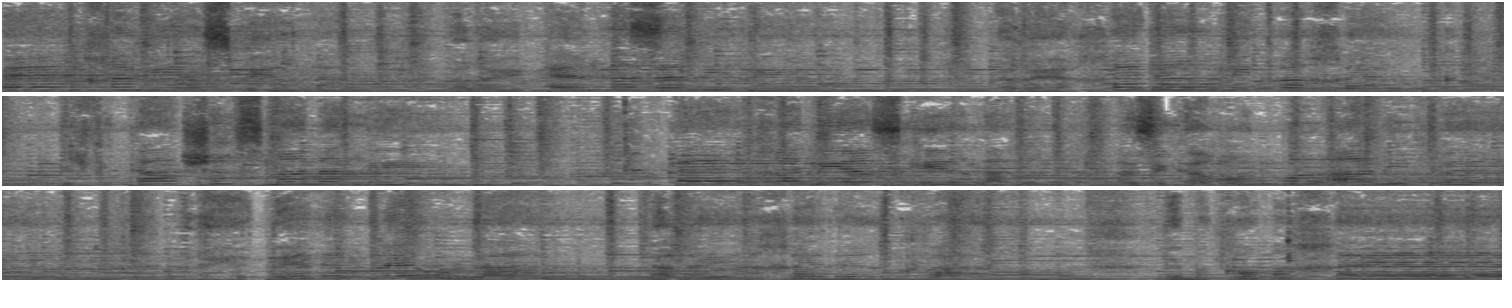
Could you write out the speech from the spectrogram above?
איך אני אסביר לה, הרי אין לזה מילים, הרי החדר מתרחק בלפיתה של זמן אלים. איך אני אזכיר לה, הזיכרון בולען עיוור, הרי הדלת נעולה, הרי החדר כבר במקום אחר.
